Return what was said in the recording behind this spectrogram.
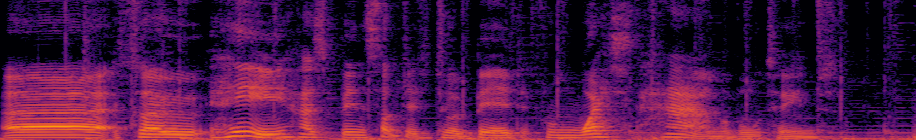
Uh, so he has been subjected to a bid from West Ham, of all teams.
